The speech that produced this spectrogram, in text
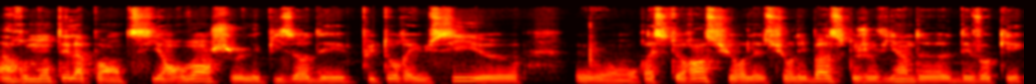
à remonter la pente. Si en revanche l'épisode est plutôt réussi, euh, on restera sur les, bases que je viens d'évoquer.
